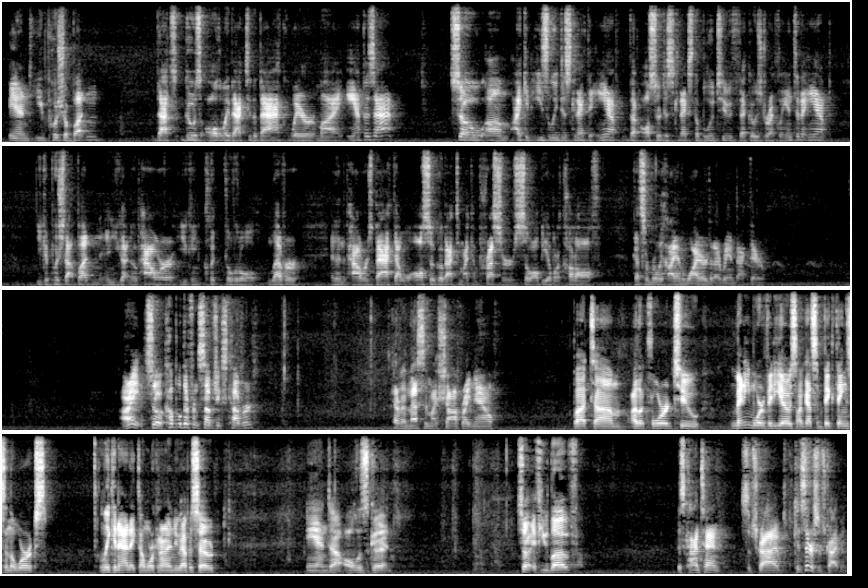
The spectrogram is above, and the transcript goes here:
and you push a button. That goes all the way back to the back where my amp is at. So um, I could easily disconnect the amp. That also disconnects the Bluetooth that goes directly into the amp. You can push that button and you got no power. You can click the little lever and then the power's back. That will also go back to my compressors, so I'll be able to cut off. Got some really high-end wire that I ran back there. All right, so a couple different subjects covered. It's kind of a mess in my shop right now, but um, I look forward to many more videos. I've got some big things in the works. Lincoln Addict, I'm working on a new episode, and uh, all is good. So if you love this content, subscribe, consider subscribing.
